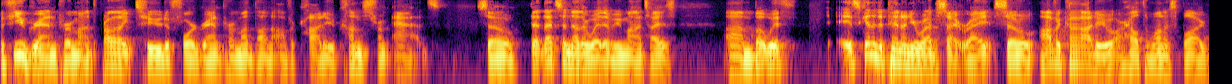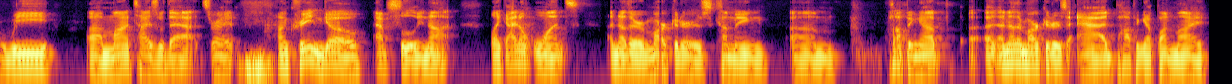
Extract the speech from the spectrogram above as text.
a few grand per month, probably like two to four grand per month on Avocadu comes from ads. So that, that's another way that we monetize. Um, but with it's going to depend on your website, right? So Avocadu, our health and wellness blog, we uh, monetize with ads, right? On Create and Go, absolutely not. Like I don't want another marketer's coming um, popping up uh, another marketer's ad popping up on my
